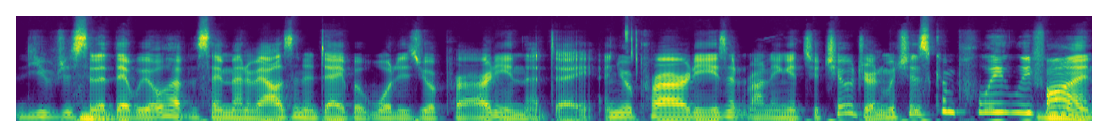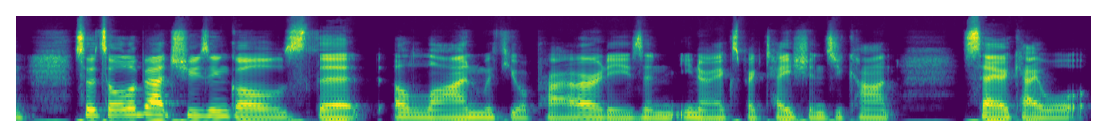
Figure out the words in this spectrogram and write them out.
you've just said Mm. it there. We all have the same amount of hours in a day, but what is your priority in that day? And your priority isn't running, it's your children, which is completely Mm. fine. So it's all about choosing goals that align with your priorities and, you know, expectations. You can't say, okay, well,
